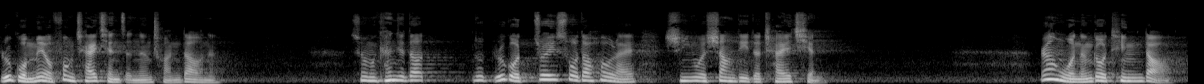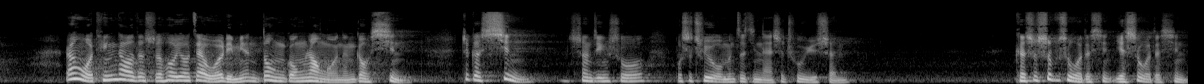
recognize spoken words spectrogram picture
如果没有奉差遣，怎能传道呢？所以我们看见到，如果追溯到后来，是因为上帝的差遣，让我能够听到，让我听到的时候，又在我里面动工，让我能够信。这个信，圣经说不是出于我们自己，乃是出于神。可是，是不是我的信？也是我的信，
